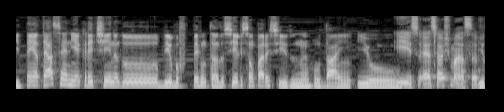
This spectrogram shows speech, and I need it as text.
E tem até a ceninha cretina do Bilbo perguntando se eles são parecidos, né? O Dain e o. Isso, essa eu acho massa. E o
